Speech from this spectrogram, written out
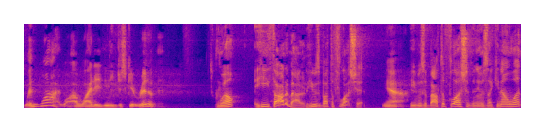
When why? Why? Why didn't he just get rid of it? well, he thought about it. He was about to flush it. Yeah. He was about to flush it, and then he was like, you know what?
